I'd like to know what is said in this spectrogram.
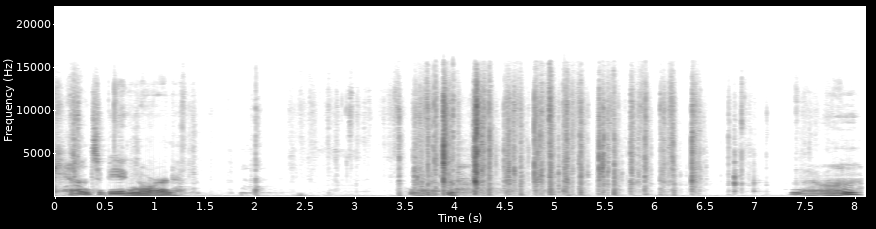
Can't be ignored. Yeah. That one.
